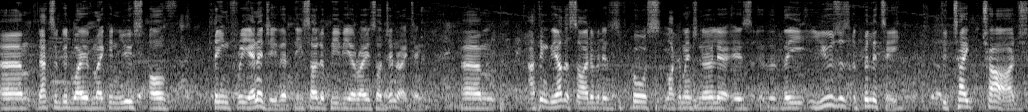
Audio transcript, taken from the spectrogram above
um, that's a good way of making use of clean, free energy that these solar PV arrays are generating. Um, I think the other side of it is, of course, like I mentioned earlier, is the- user's ability to take charge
